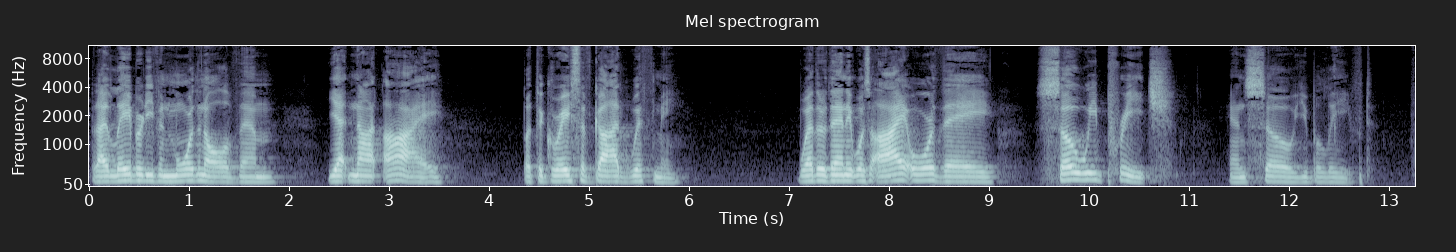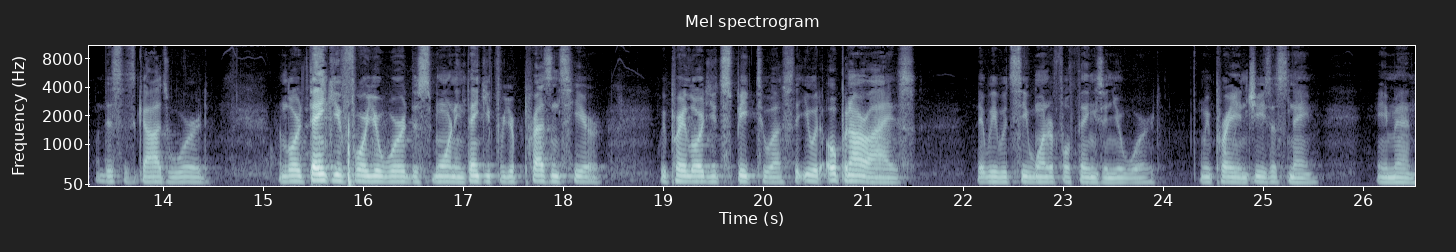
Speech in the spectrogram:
But I labored even more than all of them, yet not I, but the grace of God with me. Whether then it was I or they, so we preach, and so you believed. This is God's word. And Lord, thank you for your word this morning. Thank you for your presence here. We pray, Lord, you'd speak to us, that you would open our eyes, that we would see wonderful things in your word. And we pray in Jesus' name. Amen.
